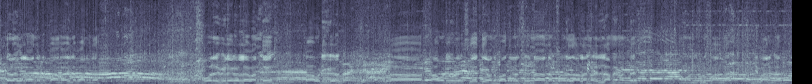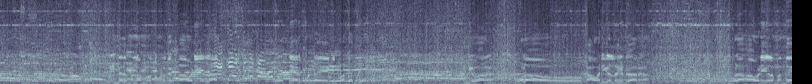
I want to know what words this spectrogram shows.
இந்த இடங்களில் வந்து எடுப்பாங்க. இதில் பாருங்கள் ஒவ்வொரு விலைகளில் வந்து காவடிகள் காவடியோட சேர்த்து வந்து பார்த்தீங்கன்னு சொன்னால் அந்த மேலதாளங்கள் எல்லாமே வந்து அவங்க வந்து கொடுப்பாங்க. இங்கே பாருங்க. இந்த இடமெல்லாம் முழுக்க முழுக்க காவடிகள்லாம் தேர் கொட்டைக்கு பக்கத்தில். இங்கே பாருங்க. இவ்வளோ காவடிகள் இருக்குன்னு பாருங்க. இவ்வளோ காவடிகளும் வந்து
